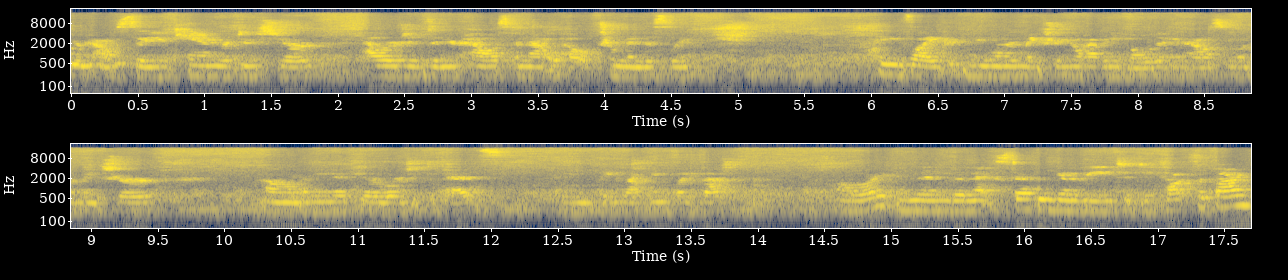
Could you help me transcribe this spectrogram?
your house so you can reduce your allergens in your house, and that will help tremendously. Things like you want to make sure you don't have any mold in your house. You want to make sure, um, I mean, if you're allergic to pets, and think about things like that. All right, and then the next step is going to be to detoxify.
